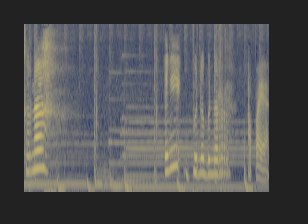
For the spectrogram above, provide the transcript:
Karena ini bener-bener apa ya?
